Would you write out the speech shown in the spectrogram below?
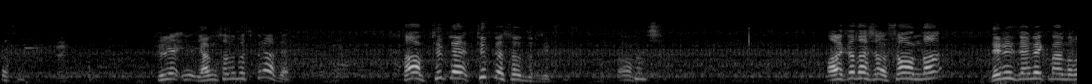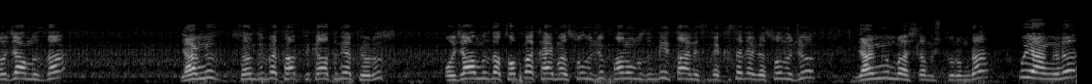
patlasın. Şuraya yangın söndürme tüpü nerede? Tamam tüple tüple söndüreceksiniz. Tamam? Arkadaşlar şu anda Deniz Yemek Mermer ocağımızda yangın söndürme tatbikatını yapıyoruz. Ocağımızda toprak kayması sonucu panomuzun bir tanesinde kısa devre sonucu yangın başlamış durumda. Bu yangını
